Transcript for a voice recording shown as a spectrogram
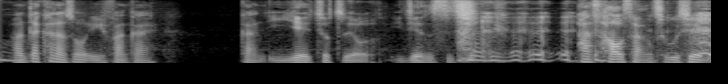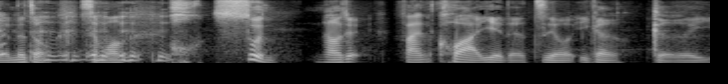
然后在看的时候一翻开，干一页就只有一件事情，它超常出现的那种什么顺，然后就翻跨页的只有一个格而已。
